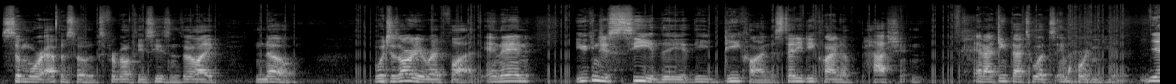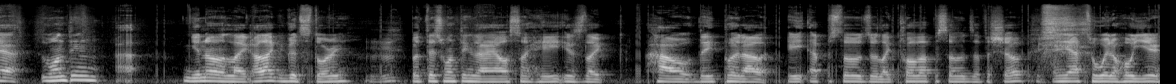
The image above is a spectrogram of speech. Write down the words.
some more episodes for both these seasons. They're like, no, which is already a red flag. And then you can just see the the decline, the steady decline of passion, and I think that's what's important here. Yeah, one thing, uh, you know, like I like a good story, Mhm. but there's one thing that I also hate is like how they put out eight episodes or like twelve episodes of a show, and you have to wait a whole year.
